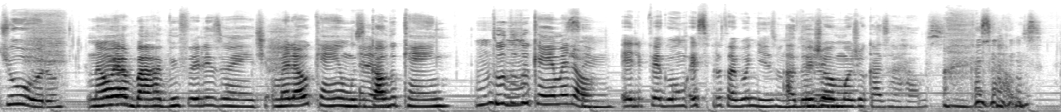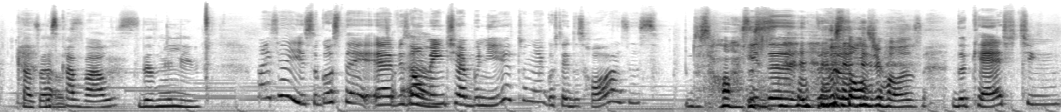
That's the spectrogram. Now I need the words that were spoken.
Juro. Não é a Barbie, infelizmente. O melhor é o Ken, o musical É. do Ken. Tudo do Ken é melhor. Sim. Ele pegou esse protagonismo no A do filme. Jo Mojo Casa House. Casa House. Casal. Os cavalos. Deus me livre. Mas é isso, gostei. É, visualmente é. bonito, né? Gostei dos rosas. Dos rosas. E do, Dos do, tons de rosa. do casting.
